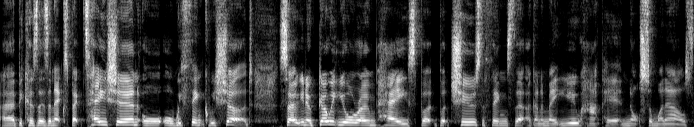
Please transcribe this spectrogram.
uh, because there's an expectation or, or we think we should? So, you know, go at your own pace, but, but choose the things that are going to make you happy and not someone else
